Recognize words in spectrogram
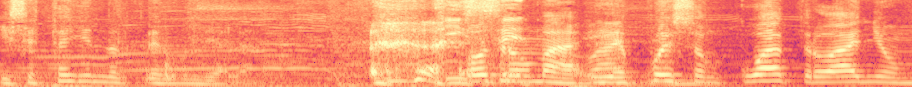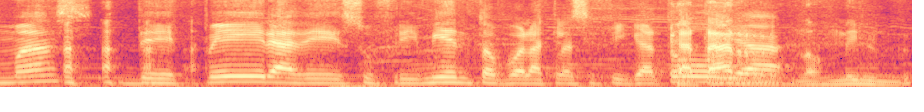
Y se está yendo el mundial. ¿Ah? y Otro sí, más. Y después son cuatro años más de espera, de sufrimiento por la clasificatoria. Qatar 2000.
